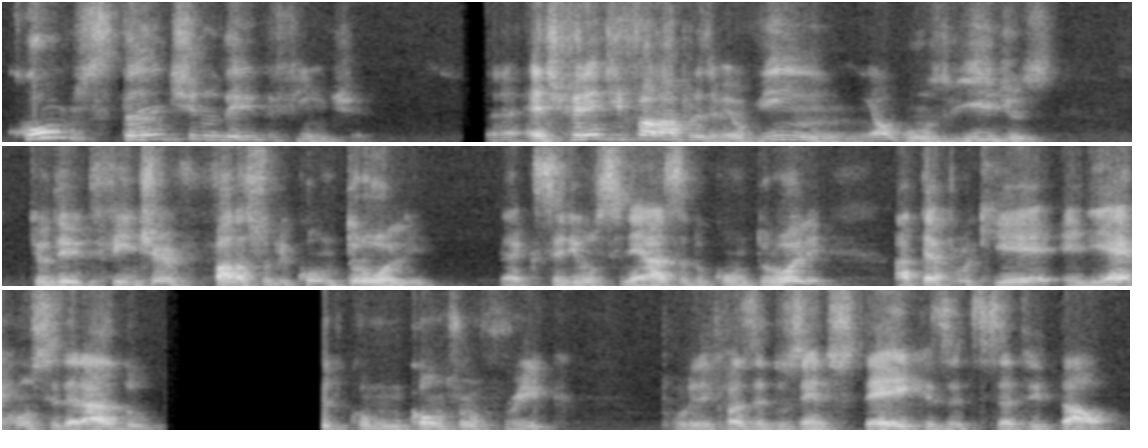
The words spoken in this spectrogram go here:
constante no David Fincher. É diferente de falar, por exemplo, eu vi em, em alguns vídeos que o David Fincher fala sobre controle, né, que seria um cineasta do controle, até porque ele é considerado como um control freak, por ele fazer 200 takes, etc e tal.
